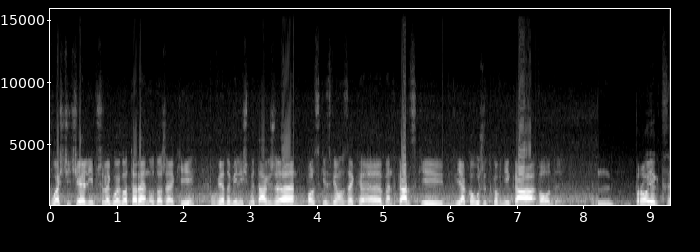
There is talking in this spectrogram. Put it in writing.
właścicieli przyległego terenu do rzeki. Powiadomiliśmy także Polski Związek Wędkarski jako użytkownika wody. Projekt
